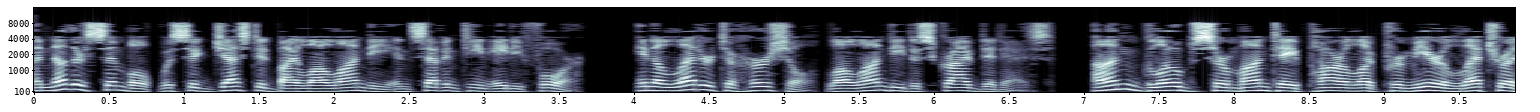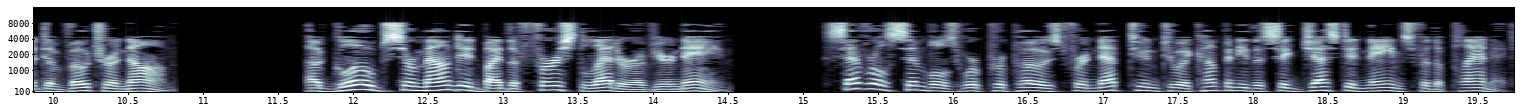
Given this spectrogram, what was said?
Another symbol, was suggested by Lalande in 1784. In a letter to Herschel, Lalande described it as un globe surmonté par la première lettre de votre nom, a globe surmounted by the first letter of your name. Several symbols were proposed for Neptune to accompany the suggested names for the planet.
